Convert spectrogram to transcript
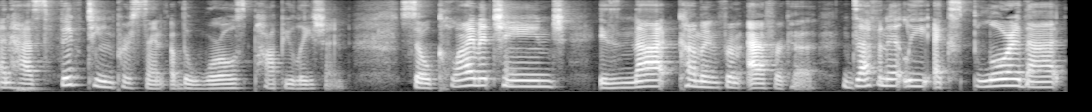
and has 15% of the world's population. So, climate change is not coming from Africa. Definitely explore that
